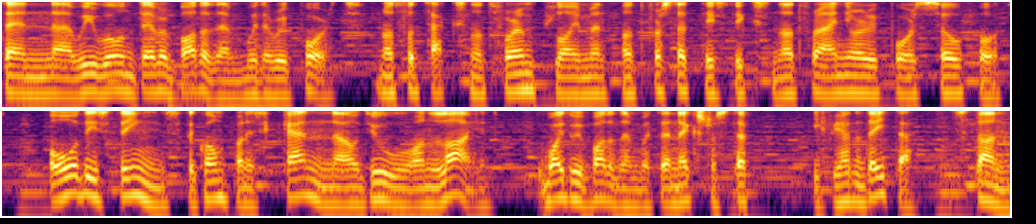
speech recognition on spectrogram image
then uh, we won't ever bother them with a report. Not for tax, not for employment, not for statistics, not for annual reports, so forth. All these things the companies can now do online. Why do we bother them with an extra step? If we have the data, it's done.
